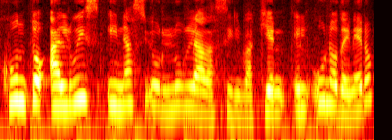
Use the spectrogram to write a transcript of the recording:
junto a Luis Ignacio Lula da Silva, quien el 1 de enero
